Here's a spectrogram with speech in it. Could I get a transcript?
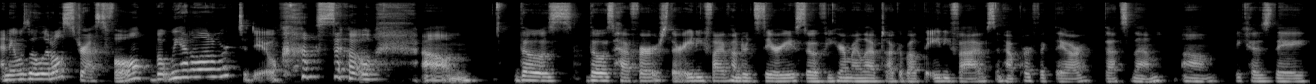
And it was a little stressful, but we had a lot of work to do. so, um, those those heifers they're 8500 series so if you hear my lab talk about the 85s and how perfect they are that's them um, because they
